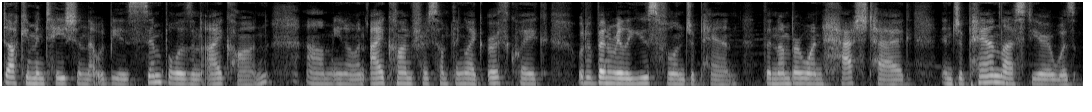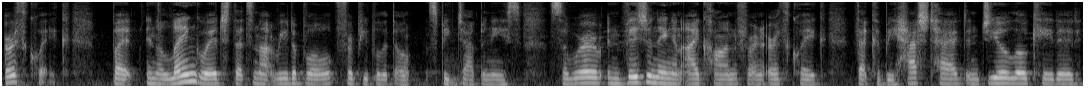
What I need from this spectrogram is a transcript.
documentation that would be as simple as an icon. Um, you know, an icon for something like earthquake would have been really useful in Japan. The number one hashtag in Japan last year was earthquake but in a language that's not readable for people that don't speak Japanese. So we're envisioning an icon for an earthquake that could be hashtagged and geolocated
